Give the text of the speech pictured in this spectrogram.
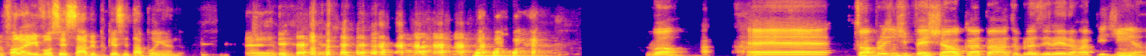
Eu falo, aí você sabe porque você tá apanhando. É... Bom, é, só para a gente fechar o Campeonato Brasileiro rapidinho,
